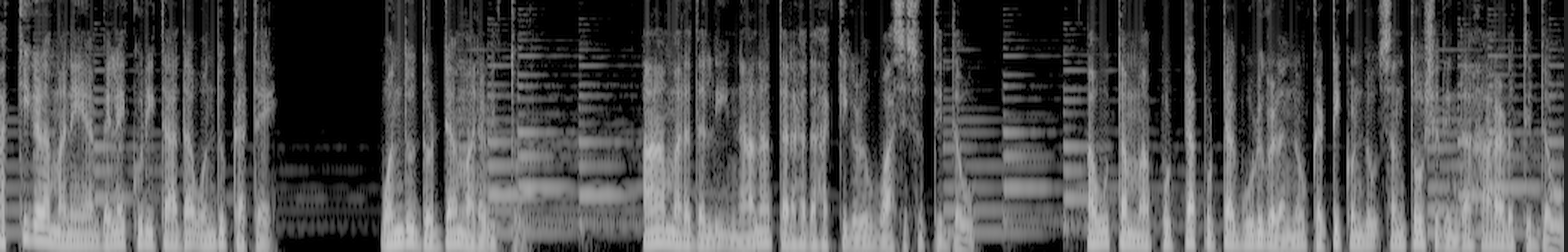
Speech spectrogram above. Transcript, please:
ಹಕ್ಕಿಗಳ ಮನೆಯ ಬೆಲೆ ಕುರಿತಾದ ಒಂದು ಕತೆ. ಒಂದು ದೊಡ್ಡ ಮರವಿತ್ತು. ಆ ಮರದಲ್ಲಿ ನಾನಾ ತರಹದ ಹಕ್ಕಿಗಳು ವಾಸಿಸುತ್ತಿದ್ದವು. ಅವು ತಮ್ಮ ಪುಟ್ಟ ಪುಟ್ಟ ಗೂಡುಗಳನ್ನು ಕಟ್ಟಿಕೊಂಡು ಸಂತೋಷದಿಂದ ಹಾರಾಡುತ್ತಿದ್ದವು.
